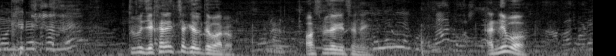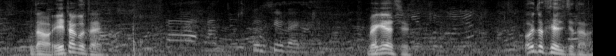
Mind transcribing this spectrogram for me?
মন্দিরের সামনে। তুমি যেখানে ইচ্ছা খেলতে পারো। অসুবিধা কিছু নেই। আর নিবো? দাও এটা কোথায়? ব্যাগে আছে? ওই তো খেলছে তারা।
